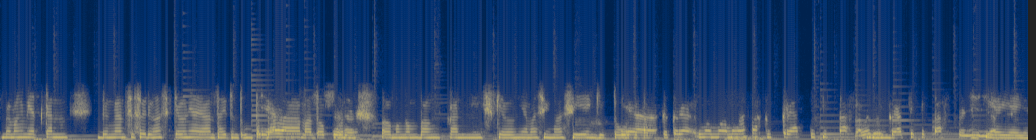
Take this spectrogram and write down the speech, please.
Memang niatkan dengan sesuai dengan skillnya ya, entah itu untuk memperdalam ataupun Mm-mm. eh, mengembangkan skillnya masing-masing gitu. Iya, Tetap kekrea- mem- mengasah ke kreativitas, apa sih Hmm. kreativitas tuh, iya iya. iya iya.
